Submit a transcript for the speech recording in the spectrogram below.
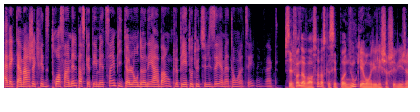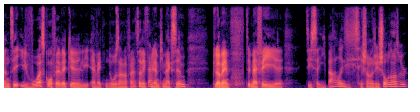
avec ta marge de crédit de 300 000 parce que tu es médecin puis ils te l'ont donné à la banque, là, puis elle est tout utilisée, admettons, là, tu sais. Exact. Puis c'est le fun de voir ça parce que c'est pas nous qui allons aller les chercher, les jeunes. tu sais. ils voient ce qu'on fait avec, euh, les- avec nos enfants, avec Exact. William et Maxime. Puis là, ben, tu sais, ma fille, euh, tu sais, ça, ils parlent, ils s'échangent des choses entre eux.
